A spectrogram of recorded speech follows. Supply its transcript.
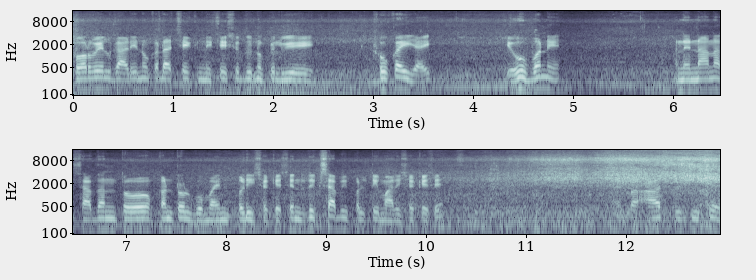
ફોરવેલ ગાડીનું કદાચ એક નીચે સુધીનું પેલું એ ઠોકાઈ જાય. એવું બને. અને નાના સાધન તો કંટ્રોલ ગુમાવીને પડી શકે છે અને રિક્ષા બી પલટી મારી શકે છે. એટલે આ સ્થિતિ છે.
